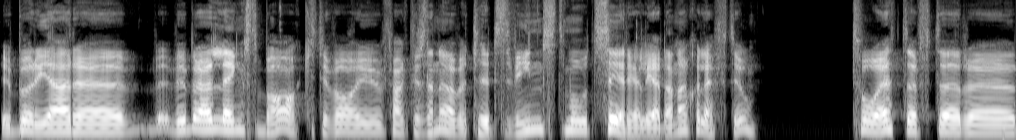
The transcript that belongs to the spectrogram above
vi börjar, eh, vi börjar längst bak. Det var ju faktiskt en övertidsvinst mot serieledarna Skellefteå. 2-1 efter, eh,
